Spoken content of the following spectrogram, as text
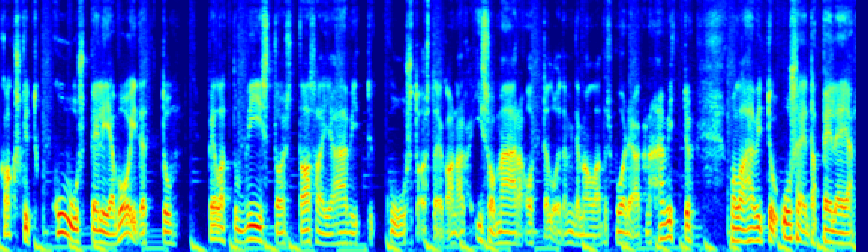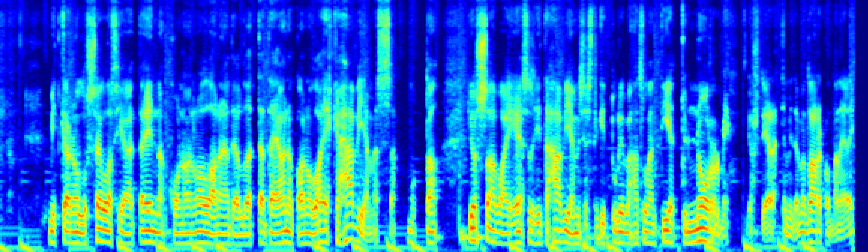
26 peliä voitettu, pelattu 15 tasa ja hävitty 16, joka on aika iso määrä otteluita, mitä me ollaan tässä vuoden aikana hävitty. Me ollaan hävitty useita pelejä, mitkä on ollut sellaisia, että ennakkoon on ollaan ajateltu, että tätä ei ainakaan olla ehkä häviämässä, mutta jossain vaiheessa siitä häviämisestäkin tuli vähän sellainen tietty normi, jos tiedätte mitä mä tarkoitan. Eli,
